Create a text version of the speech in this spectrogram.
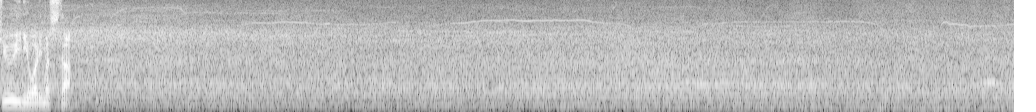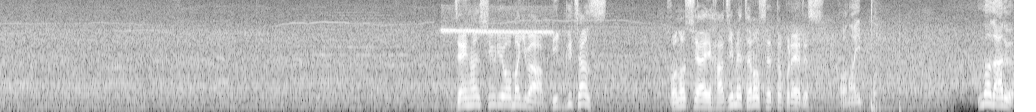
注意に終わりました。前半終了間際ビッグチャンス。この試合初めてのセットプレーです。この一歩。まだある。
